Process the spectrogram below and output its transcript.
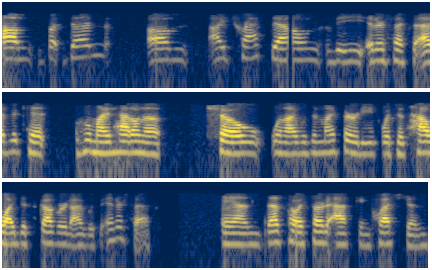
Um, but then um, I tracked down the intersex advocate whom I'd had on a show when I was in my 30s, which is how I discovered I was intersex, and that's how I started asking questions.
